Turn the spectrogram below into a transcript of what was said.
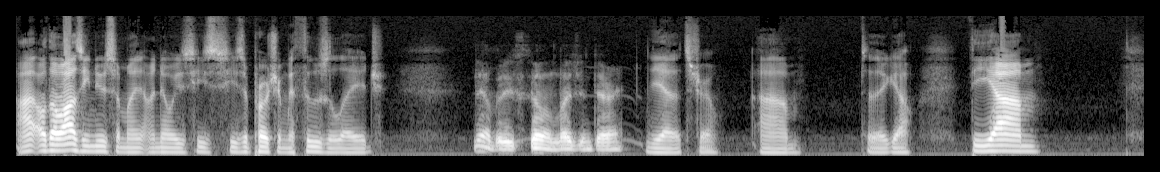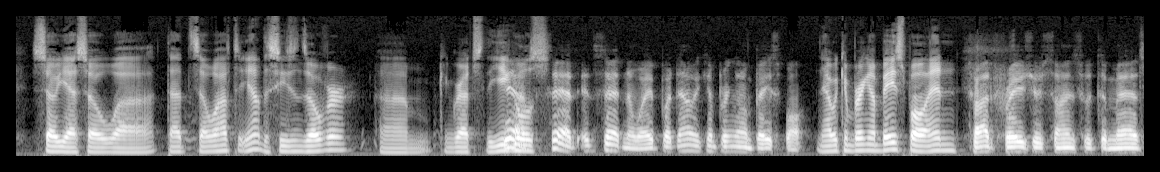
I, although Ozzie Newsome, I, I know he's he's he's approaching Methuselah age. Yeah, but he's still legendary. Yeah, that's true. Um, so there you go. The um, so yeah, so uh, that's so we'll have to. Yeah, the season's over. Um, congrats to the Eagles. Yeah, it's sad. It's sad in a way, but now we can bring on baseball. Now we can bring on baseball, and Todd Frazier signs with the Mets.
